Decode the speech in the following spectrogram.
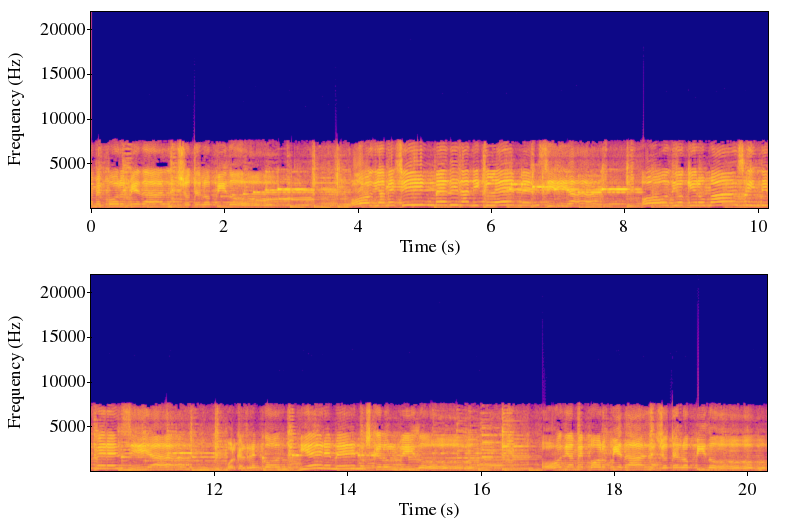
Ódiame por piedad, yo te lo pido. Ódiame sin medida ni clemencia. Odio quiero más que indiferencia, porque el rencor hiere menos que el olvido. Ódiame por piedad, yo te lo pido.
